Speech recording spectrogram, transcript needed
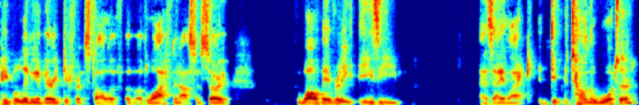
people living a very different style of, of, of life than us. And so, while they're really easy as a like dip the toe in the water.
